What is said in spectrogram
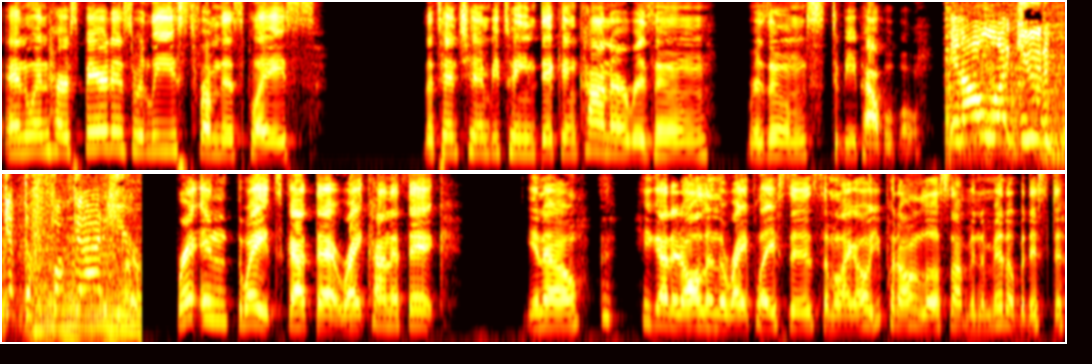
And when her spirit is released from this place, the tension between Dick and Connor resume resumes to be palpable. And I'd like you to get the fuck out of here. Brenton Thwaites got that right kind of thick, you know? He got it all in the right places. So I'm like, oh, you put on a little something in the middle, but it's still,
